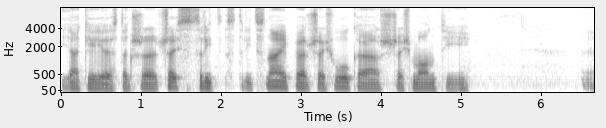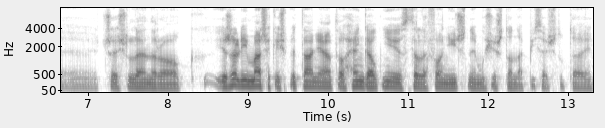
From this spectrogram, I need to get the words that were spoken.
jakie jest. Także cześć Street, Street Sniper, cześć Łukasz, cześć Monty, cześć Lenrock, jeżeli masz jakieś pytania, to hangout nie jest telefoniczny, musisz to napisać tutaj,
